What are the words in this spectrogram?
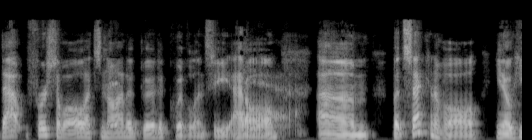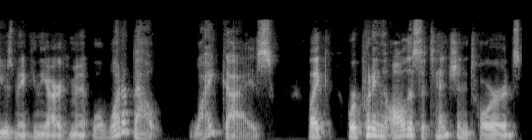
that, first of all, that's not a good equivalency at yeah. all. Um, but second of all, you know, he was making the argument, well, what about white guys? Like we're putting all this attention towards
